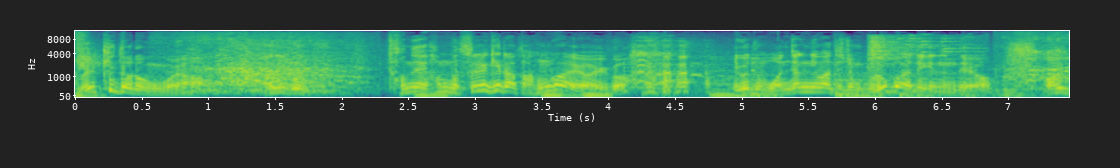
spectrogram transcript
왜 이렇게 더러운 거야? 아니 이거 전에 한번 쓸기라도 한 거예요 이거? 이거 좀 원장님한테 좀 물어봐야 되겠는데요? 아 이거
